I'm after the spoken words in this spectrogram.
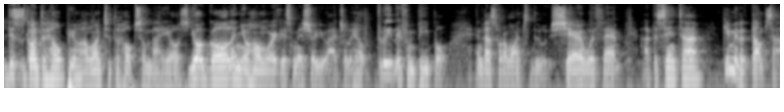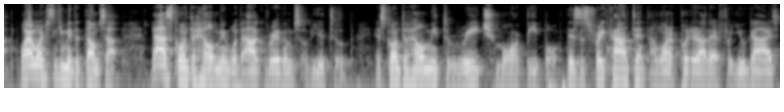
This is going to help you. I want you to help somebody else. Your goal and your homework is make sure you actually help three different people. And that's what I want to do. Share with them. At the same time, give me the thumbs up. Why I want you to give me the thumbs up? That's going to help me with the algorithms of YouTube. It's going to help me to reach more people. This is free content. I want to put it out there for you guys.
